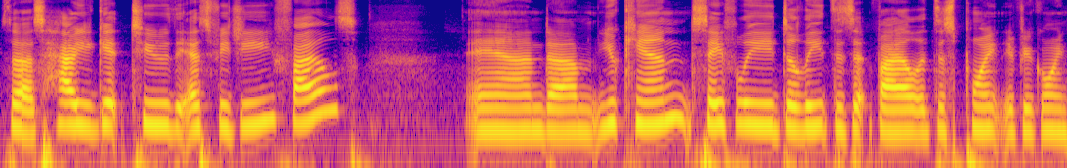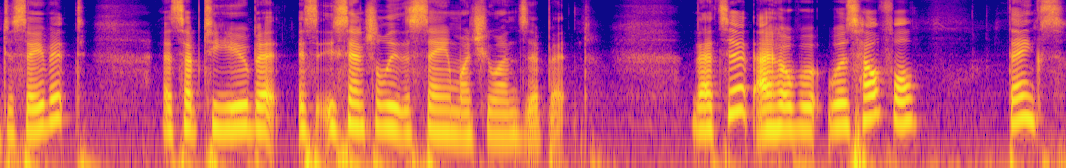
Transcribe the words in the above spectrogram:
So that's how you get to the SVG files. And um, you can safely delete the zip file at this point if you're going to save it. It's up to you but it's essentially the same once you unzip it. That's it. I hope it was helpful. Thanks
